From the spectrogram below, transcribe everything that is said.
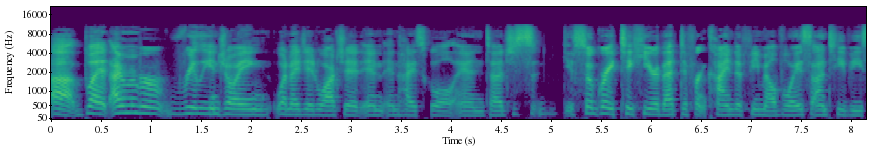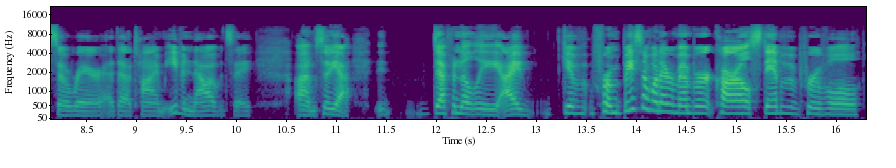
uh, but I remember really enjoying when I did watch it in in high school, and uh, just so great to hear that different kind of female voice on TV. So rare at that time, even now, I would say. Um, so yeah, definitely, I give from based on what I remember, Carl stamp of approval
